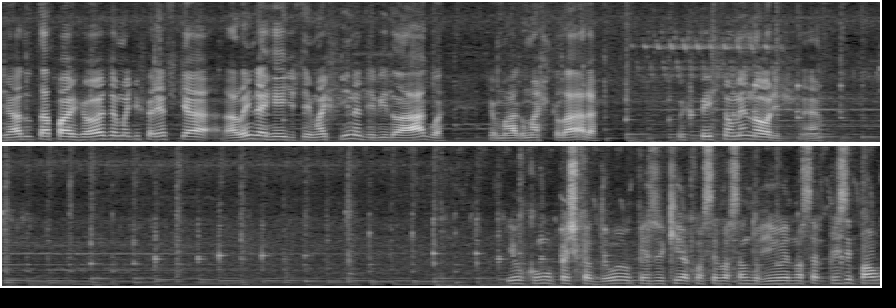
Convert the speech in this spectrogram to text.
Já do tapajós é uma diferença que, a, além da rede ser mais fina devido à água, que é uma água mais clara, os peixes são menores. Né? Eu, como pescador, eu penso que a conservação do rio é a nossa principal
